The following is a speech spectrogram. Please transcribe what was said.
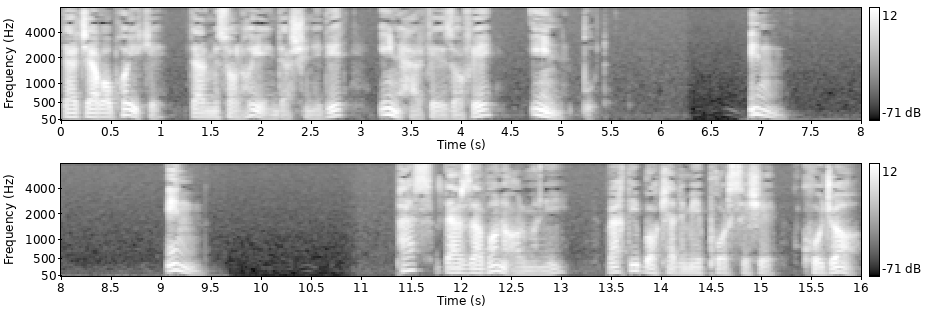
در جوابهایی که در مثالهای این درس شنیدید این حرف اضافه این بود. In. In. پس در زبان آلمانی وقتی با کلمه پرسش کجا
